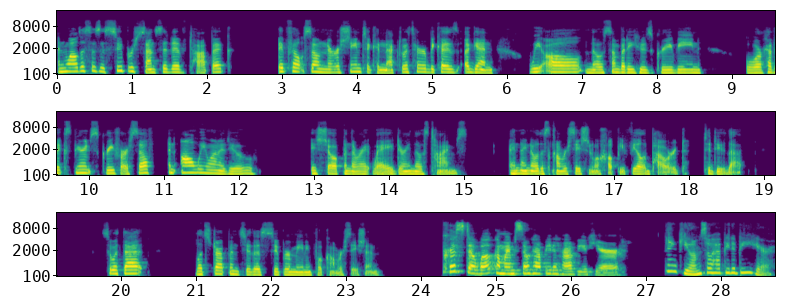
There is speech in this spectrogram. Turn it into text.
And while this is a super sensitive topic, it felt so nourishing to connect with her because, again, we all know somebody who's grieving or have experienced grief ourselves. And all we want to do is show up in the right way during those times. And I know this conversation will help you feel empowered to do that. So, with that, let's drop into this super meaningful conversation. Krista, welcome. I'm so happy to have you here. Thank you. I'm so happy to be here.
